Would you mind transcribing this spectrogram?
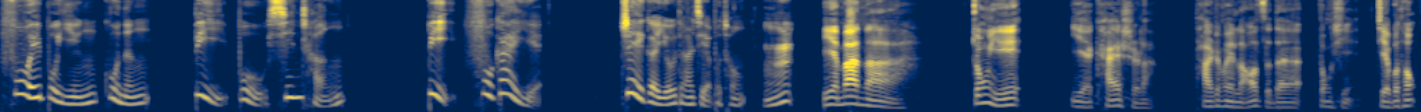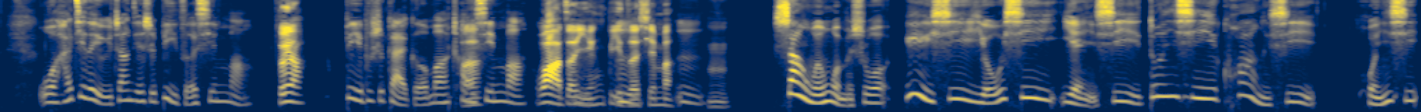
夫为不盈，故能蔽不心诚，蔽覆盖也。这个有点解不通。嗯，叶曼呢，终于也开始了。他认为老子的东西解不通。我还记得有一章节是“必则新”吗？对呀，“必”不是改革吗？创新吗？袜则盈，必则新吗？嗯嗯。上文我们说，欲兮游兮偃兮敦兮旷兮浑兮，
